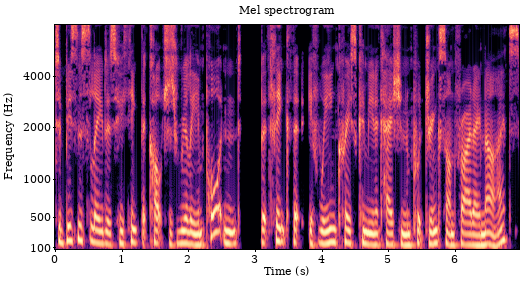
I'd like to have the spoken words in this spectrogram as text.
to business leaders who think that culture is really important, but think that if we increase communication and put drinks on Friday nights,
